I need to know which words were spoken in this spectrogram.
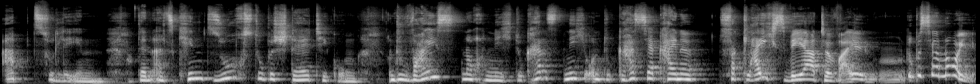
abzulehnen. Denn als Kind suchst du Bestätigung und du weißt noch nicht, du kannst nicht und du hast ja keine Vergleichswerte, weil du bist ja neu.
